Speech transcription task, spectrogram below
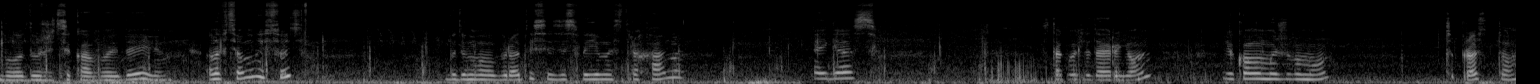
було дуже цікавою ідеєю. Але в цьому і суть. Будемо боротися зі своїми страхами. I guess. Так виглядає район, в якому ми живемо. Це просто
